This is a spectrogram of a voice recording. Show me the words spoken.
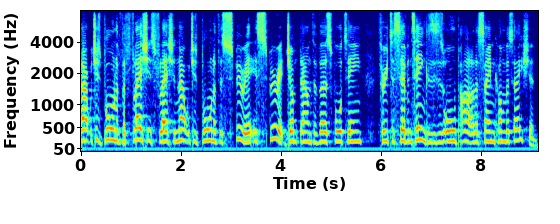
That which is born of the flesh is flesh, and that which is born of the Spirit is spirit. Jump down to verse 14 through to 17, because this is all part of the same conversation.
